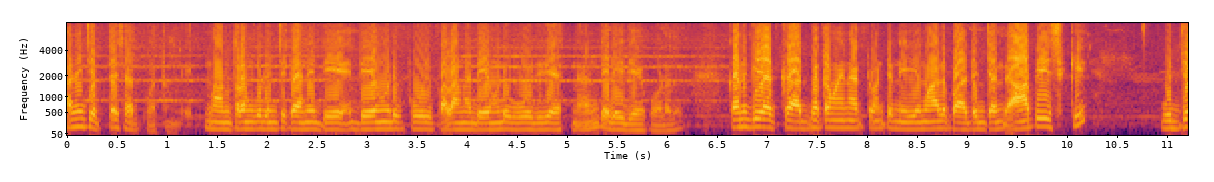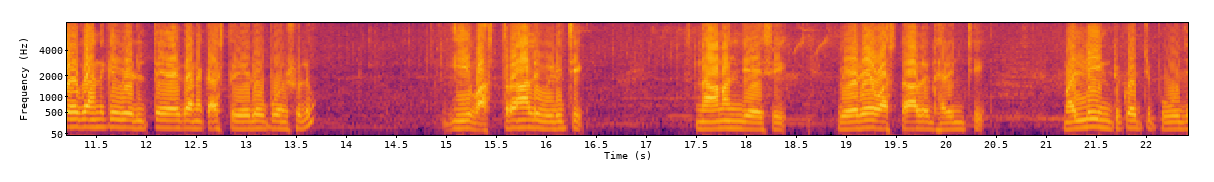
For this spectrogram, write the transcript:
అని చెప్తే సరిపోతుంది. మంత్రం గురించి కానీ దే దేవుడికి పూజ పలానా దేవుడికి పూజ చేస్తున్నారని తెలియజేయకూడదు. కనుక ఈ యొక్క అద్భుతమైనటువంటి నియమాలు పాటించండి. ఆఫీస్కి ఉద్యోగానికి వెళ్తే గనక స్త్రీలు పురుషులు ఈ వస్త్రాలు విడిచి స్నానం చేసి వేరే వస్త్రాలు ధరించి మళ్ళీ ఇంటికి వచ్చి పూజ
